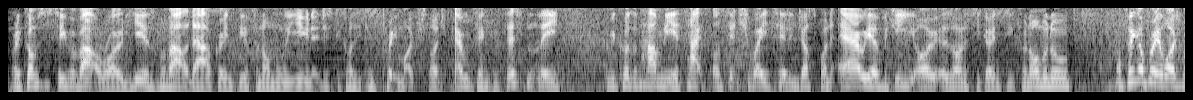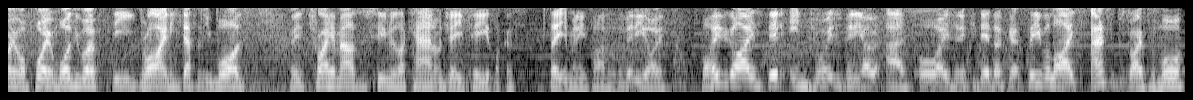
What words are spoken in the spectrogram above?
When it comes to Super Battle Road, he is without a doubt going to be a phenomenal unit just because he can pretty much dodge everything consistently. And because of how many attacks are situated in just one area, Vegito is honestly going to be phenomenal. I think I pretty much made my point. Was he worth the grind? He definitely was. I'm going to try him out as soon as I can on JP, like I stated many times in the video. But I hope you guys did enjoy the video as always. And if you did, don't forget to leave a like and subscribe for more.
